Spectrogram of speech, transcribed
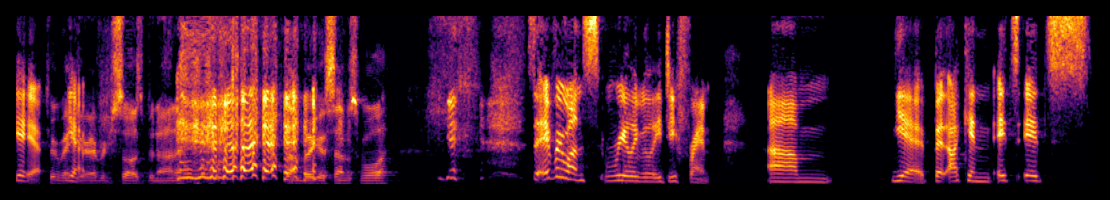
yeah, yeah. Talking about yeah. your average size banana. some bigger, some smaller. Yeah. So everyone's really, really different. Um, yeah, but I can. It's it's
